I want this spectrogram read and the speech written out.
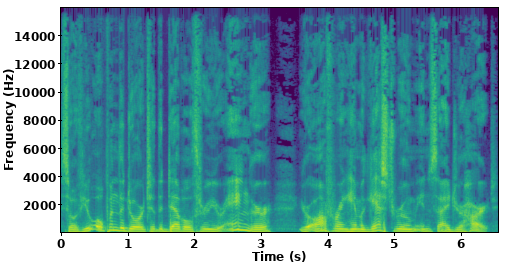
So if you open the door to the devil through your anger, you're offering him a guest room inside your heart.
